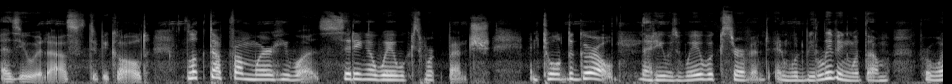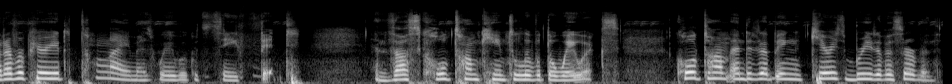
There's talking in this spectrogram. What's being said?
as he would ask to be called, looked up from where he was, sitting at Waywick's workbench, and told the girl that he was Waywick's servant and would be living with them for whatever period of time as Waywick would say fit. And thus Cold Tom came to live with the Waywicks, Cold Tom ended up being a curious breed of a servant,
